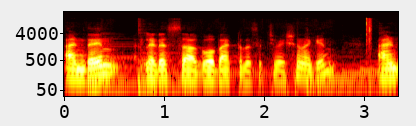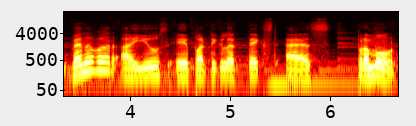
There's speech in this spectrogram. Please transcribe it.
and then let us uh, go back to the situation again. And whenever I use a particular text as promote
